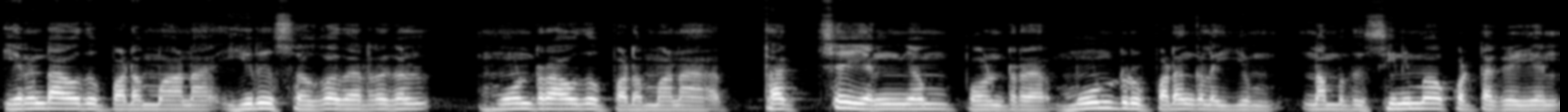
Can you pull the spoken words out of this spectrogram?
இரண்டாவது படமான இரு சகோதரர்கள் மூன்றாவது படமான தட்சயஞம் போன்ற மூன்று படங்களையும் நமது சினிமா கொட்டகையில்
